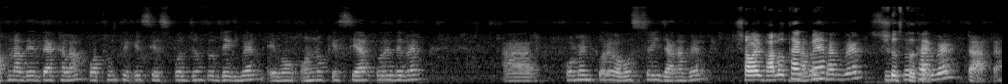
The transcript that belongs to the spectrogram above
আপনাদের দেখালাম প্রথম থেকে শেষ পর্যন্ত দেখবেন এবং অন্যকে শেয়ার করে দেবেন। আর কমেন্ট করে অবশ্যই জানাবেন। সবাই ভালো থাকবেন থাকবেন সুস্থ। থাকবেন। টাটা।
